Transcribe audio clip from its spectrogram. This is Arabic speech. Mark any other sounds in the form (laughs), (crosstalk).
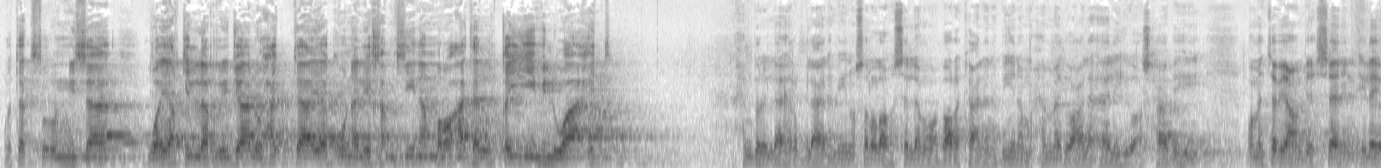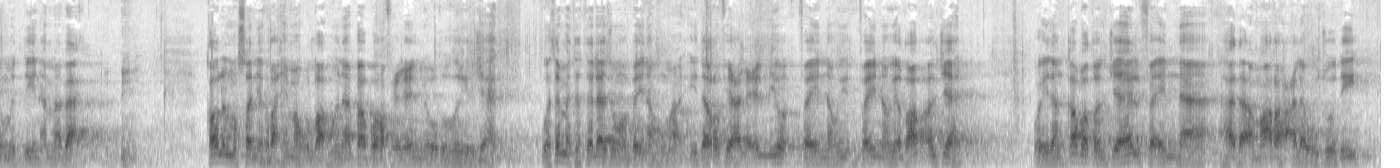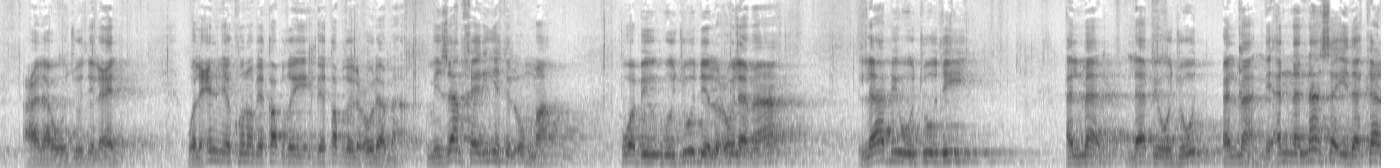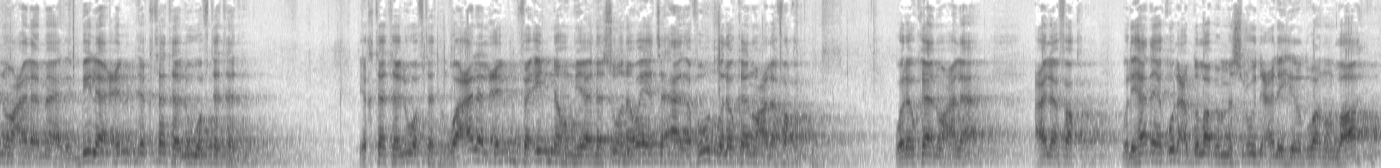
وتكثر النساء ويقل الرجال حتى يكون لخمسين امرأة القيم الواحد. الحمد لله رب العالمين وصلى الله وسلم وبارك على نبينا محمد وعلى آله وأصحابه ومن تبعهم بإحسان إلى يوم الدين أما بعد. قول المصنف رحمه الله هنا باب رفع العلم وظهور الجهل وثمة تلازم بينهما إذا رفع العلم فإنه فإنه يظهر الجهل وإذا انقبض الجهل فإن هذا أمارة على وجود على وجود العلم. والعلم يكون بقبض بقبض العلماء. ميزان خيرية الأمة هو بوجود العلماء لا بوجود المال لا بوجود المال. لأن الناس إذا كانوا على مال بلا علم اقتتلوا وافتتنوا. يقتتلوا وافتتنوا. وعلى العلم فإنهم يأنسون ويتآلفون ولو كانوا على فقر. ولو كانوا على على فقر. ولهذا يقول عبد الله بن مسعود عليه رضوان الله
